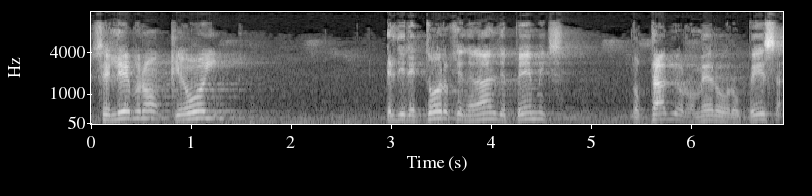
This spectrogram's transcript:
celebro que hoy el director general de Pemex, Octavio Romero Oropesa,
